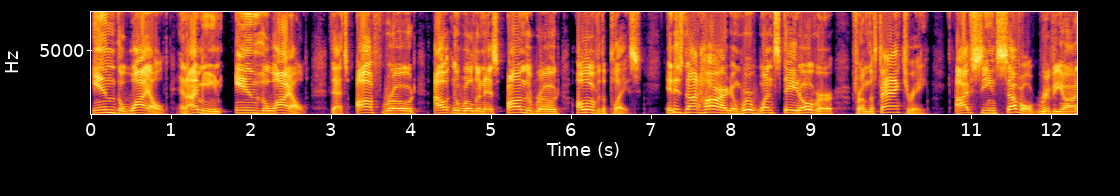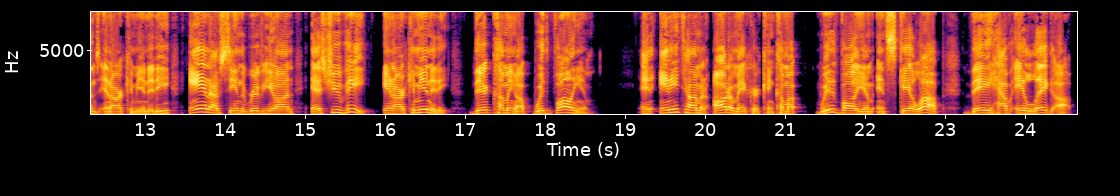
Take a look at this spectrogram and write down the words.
in the wild. And I mean in the wild. That's off road, out in the wilderness, on the road, all over the place. It is not hard, and we're one state over from the factory. I've seen several Rivians in our community, and I've seen the Rivian SUV in our community. They're coming up with volume. And anytime an automaker can come up with volume and scale up, they have a leg up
